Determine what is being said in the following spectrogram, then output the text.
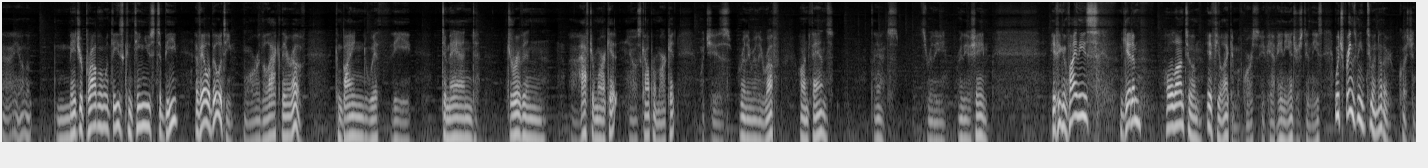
Uh, you know, the major problem with these continues to be availability or the lack thereof, combined with the demand driven uh, aftermarket, you know, scalper market, which is really, really rough on fans. Yeah, it's, it's really, really a shame. If you can find these, get them, hold on to them, if you like them, of course, if you have any interest in these. Which brings me to another question.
